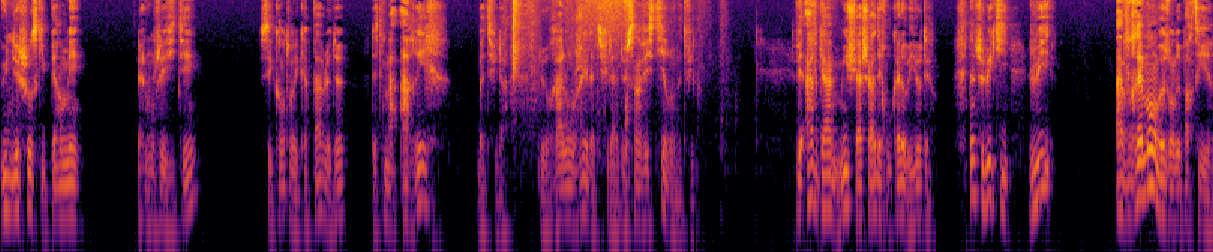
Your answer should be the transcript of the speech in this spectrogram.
Une des choses qui permet la longévité, c'est quand on est capable de d'être ma'arir batfila, de rallonger la tfila, de s'investir dans la tfila. Même celui qui, lui, a vraiment besoin de partir,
